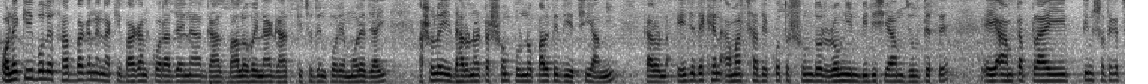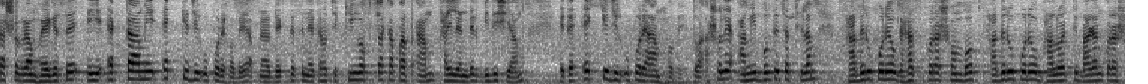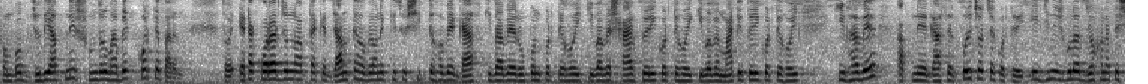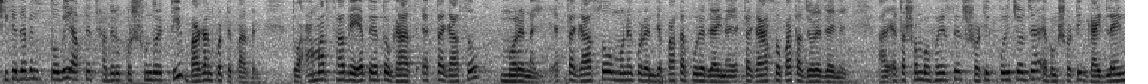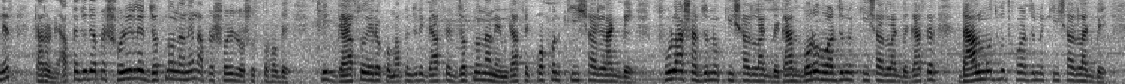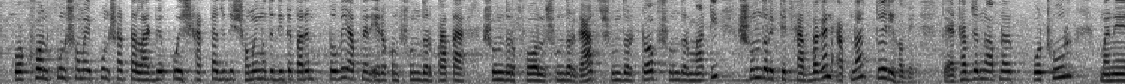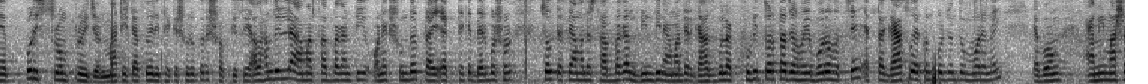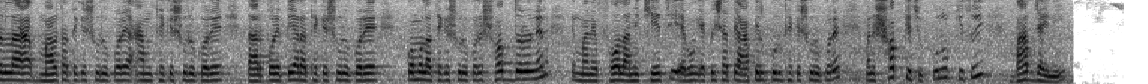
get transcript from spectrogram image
অনেকেই বলে, ছাদ বাগানে নাকি বাগান করা যায় না, গাছ ভালো হয় না, গাছ কিছুদিন পরে মরে যায়। আসলে এই ধারণাটা সম্পূর্ণ পাল্টে দিয়েছি আমি। কারণ এই যে দেখেন, আমার ছাদে কত সুন্দর রঙিন বিদেশি আম ঝুলতেছে। এই আমটা প্রায় তিনশো থেকে চারশো গ্রাম হয়ে গেছে। এই একটা আমি এক কেজির উপরে হবে, আপনারা দেখতেছেন, এটা হচ্ছে কিং অফ চাকাপাত আম, থাইল্যান্ডের বিদেশি আম। এটা এক কেজির উপরে আম হবে। তো আসলে আমি বলতে চাচ্ছিলাম, ছাদের উপরেও ঘাস করা সম্ভব, ছাদের উপরেও ভালো একটি বাগান করা সম্ভব যদি আপনি সুন্দরভাবে করতে পারেন। তো এটা করার জন্য আপনাকে জানতে হবে, অনেক কিছু শিখতে হবে, গাছ কীভাবে রোপণ করতে হয়, কীভাবে সার তৈরি করতে হয়, কীভাবে মাটি তৈরি করতে হয় কীভাবে আপনি গাছের পরিচর্যা করতে হয়, এই জিনিসগুলো যখন আপনি শিখে যাবেন, তবেই আপনি ছাদের উপর সুন্দর একটি বাগান করতে পারবেন। তো আমার ছাদে এত এত গাছ, একটা গাছও মরে নাই। একটা গাছও মনে করেন যে পাতা পুড়ে যায় নাই, একটা গাছও পাতা জ্বরে যায় নাই। আর এটা সম্ভব হয়েছে সঠিক পরিচর্যা এবং সঠিক গাইডলাইনের কারণে। আপনি যদি আপনার শরীরের যত্ন না নেন, আপনার শরীর অসুস্থ হবে। ঠিক গাছও এরকম। আপনি যদি গাছের যত্ন না নেন, গাছে কখন কী সার লাগবে, ফুল আসার জন্য কী সার লাগবে, গাছ বড় হওয়ার জন্য কী সার লাগবে, গাছের ডাল মজবুত হওয়ার জন্য কী সার লাগবে, কখন, কোন সময় কোন সারটা লাগবে, ওই সারটা যদি সময় মতো দিতে পারেন, তবেই আপনার এরকম সুন্দর পাতা, সুন্দর ফল, সুন্দর গাছ, সুন্দর টব, সুন্দর মাটি, সুন্দর একটি ছাদ বাগান আপনার তৈরি হবে। তো এটার জন্য আপনার কঠোর মানে পরিশ্রম প্রয়োজন। মাটিটা তৈরি থেকে শুরু করে সব কিছুই আলহামদুলিল্লাহ, আমার ছাদ বাগানটি অনেক সুন্দর। প্রায় এক থেকে দেড় বছর চলতেছে আমাদের ছাদ বাগান। দিন দিন আমাদের গাছগুলা খুবই তরতাজা হয়ে বড় হচ্ছে। একটা গাছও এখন পর্যন্ত মরে নাই এবং আমি মাসাল্লাহ মালটা থেকে শুরু করে, আম থেকে শুরু করে, তারপরে পেয়ারা থেকে শুরু করে কমলা থেকে শুরু করে সব ধরনের মানে ফল আমি খেয়েছি এবং একই সাথে আপেল কুল থেকে শুরু করে মানে সব কিছু কোনো কিছুই বাদ যায়নি।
